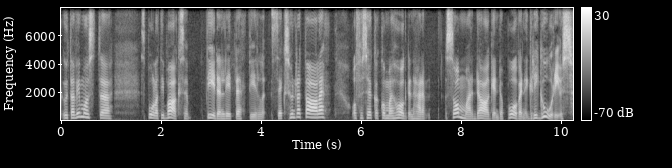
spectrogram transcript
Utan vi måste eh, spola tillbaka tiden lite till 600-talet och försöka komma ihåg den här sommardagen då påven Gregorius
